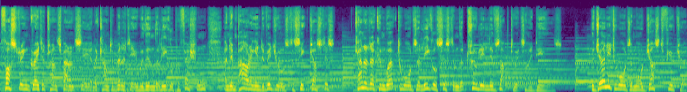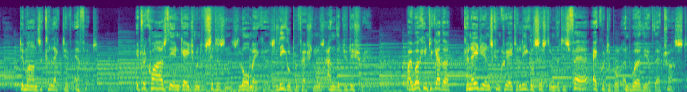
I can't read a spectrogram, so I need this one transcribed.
fostering greater transparency and accountability within the legal profession and empowering individuals to seek justice, Canada can work towards a legal system that truly lives up to its ideals. The journey towards a more just future demands a collective effort. It requires the engagement of citizens, lawmakers, legal professionals and the judiciary. By working together, Canadians can create a legal system that is fair, equitable and worthy of their trust.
